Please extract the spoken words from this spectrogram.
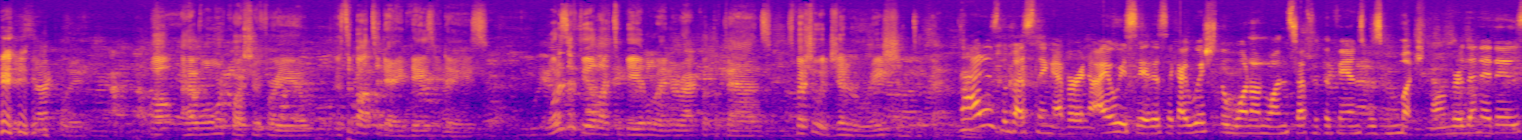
exactly. Well, I have one more question for you. It's about today, Days of Days. What does it feel like to be able to interact with the fans, especially with generations of fans? That is the best thing ever, and I always say this: like, I wish the one-on-one stuff with the fans was much longer than it is.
